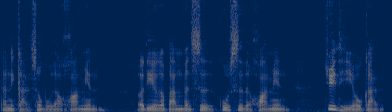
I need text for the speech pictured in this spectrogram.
但你感受不到画面；而第二个版本是故事的画面，具体有感，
